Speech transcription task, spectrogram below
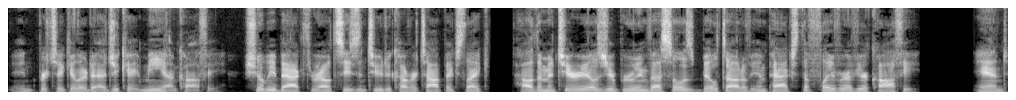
in particular to educate me on coffee. She'll be back throughout season two to cover topics like how the materials your brewing vessel is built out of impacts the flavor of your coffee, and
